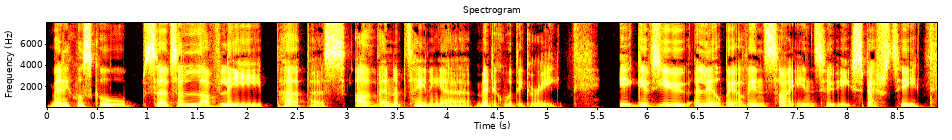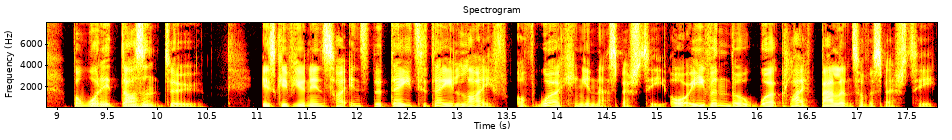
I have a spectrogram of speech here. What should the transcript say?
Medical school serves a lovely purpose other than obtaining a medical degree it gives you a little bit of insight into each specialty. But what it doesn't do is give you an insight into the day to day life of working in that specialty or even the work life balance of a specialty,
